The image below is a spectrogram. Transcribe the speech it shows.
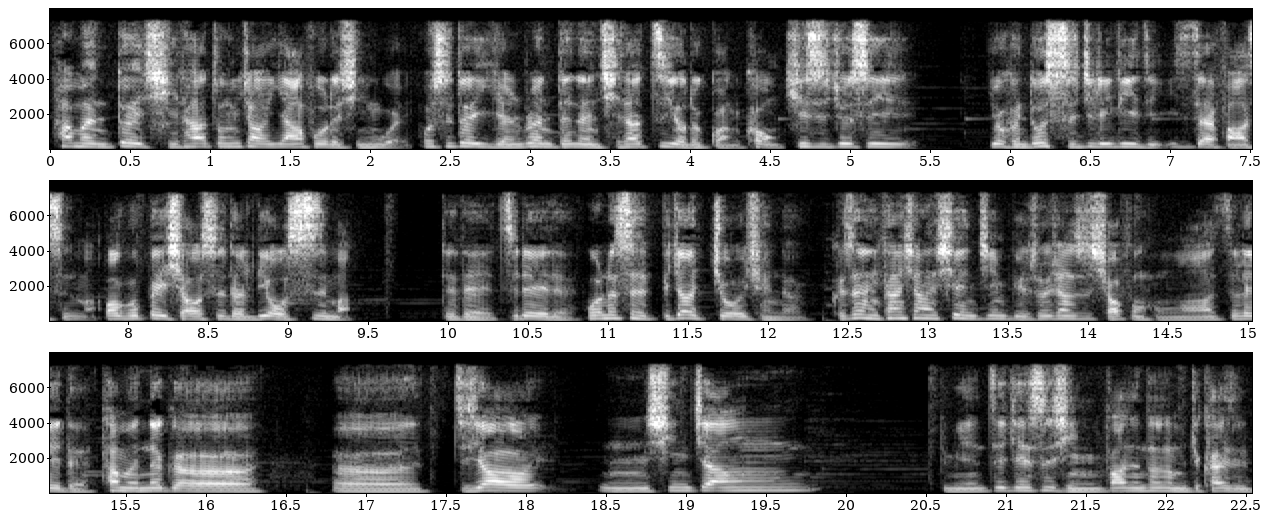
他们对其他宗教压迫的行为，或是对言论等等其他自由的管控，其实就是有很多实际的例子一直在发生嘛，包括被消失的六四嘛，对对之类的，或者是比较久以前的。可是你看，像现今，比如说像是小粉红啊之类的，他们那个，呃，只要嗯新疆里面这件事情发生，他们就开始。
